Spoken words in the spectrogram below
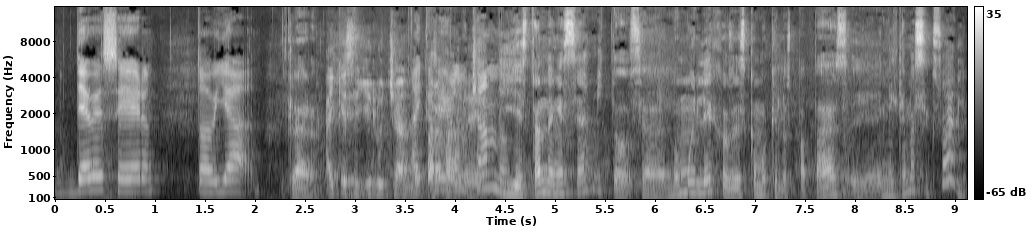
debe ser todavía... Claro. Hay que seguir luchando Hay que para seguir poder- luchando. Y estando en ese ámbito, o sea, no muy lejos, es como que los papás, eh, en el tema sexual,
